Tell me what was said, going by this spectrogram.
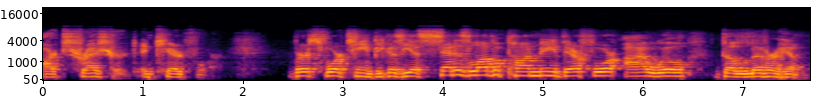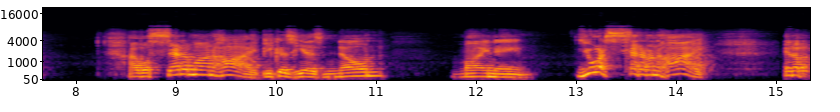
are treasured and cared for. Verse 14, because he has set his love upon me, therefore I will deliver him. I will set him on high because he has known my name. You are set on high in a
